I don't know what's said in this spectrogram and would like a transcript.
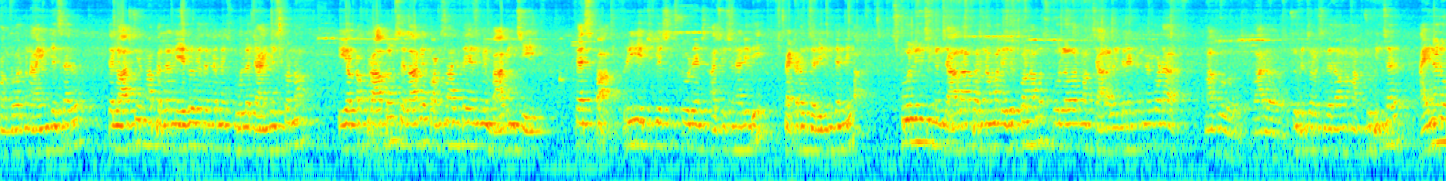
కొంతవరకు న్యాయం చేశారు. లాస్ట్ ఇయర్ మా పిల్లల్ని ఏదో విధంగా మేము స్కూల్లో జాయిన్ చేసుకున్నాం. ఈ యొక్క ప్రాబ్లమ్స్ ఎలాగే కొనసాగుతాయని మేము భావించి FESPA free education students association అనేది పెట్టడం జరిగిందండి. స్కూల్ నుంచి మేము చాలా పరిణామాలు ఎదుర్కొన్నాము. స్కూల్లో వారు మాకు చాలా వ్యతిరేకంగా కూడా మాకు వారు చూపించవలసిన విధానం మాకు చూపించారు. అయినను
